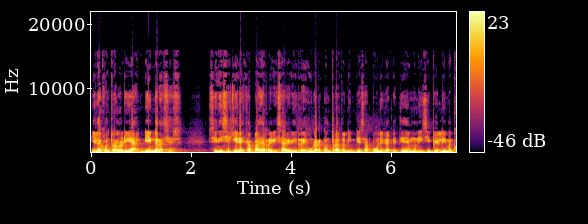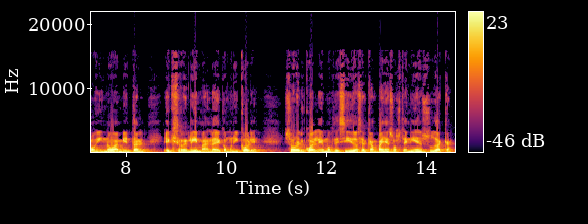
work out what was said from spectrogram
Y la Contraloría, bien gracias. Si ni siquiera es capaz de revisar el irregular contrato de limpieza pública que tiene el municipio de Lima con Innova Ambiental, ex Relima, la de Comunicore, sobre el cual hemos decidido hacer campaña sostenida en Sudaca,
